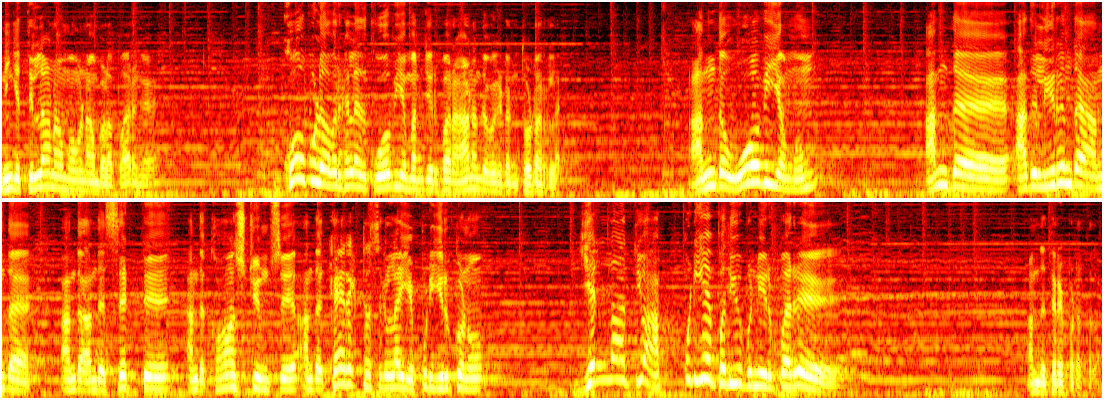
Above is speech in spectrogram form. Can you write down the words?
நீங்கள் தில்லானா மோகனாம்பாளை பாருங்கள் கோபுலு அவர்கள் அதுக்கு ஓவியம் வரைஞ்சிருப்பார் ஆனந்த விகடன் தொடரல. அந்த ஓவியமும் அந்த அதில் இருந்த அந்த அந்த அந்த செட்டு அந்த காஸ்டியூம்ஸு அந்த கேரக்டர்ஸ்கள்லாம் எப்படி இருக்கணும் எல்லாத்தையும் அப்படியே பதிவு பண்ணியிருப்பார் அந்த திரைப்படத்தில்.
